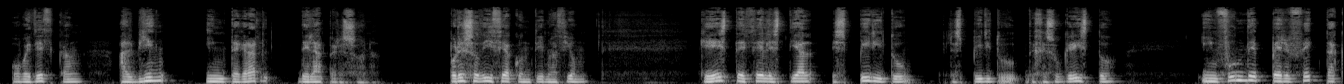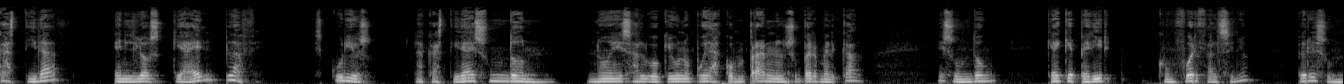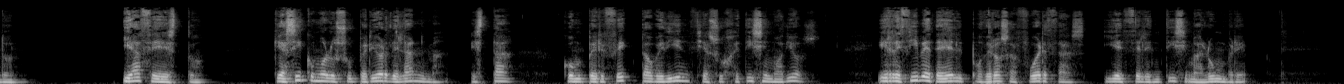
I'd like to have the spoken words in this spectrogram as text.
obedezcan al bien integral de la persona. Por eso dice a continuación que este celestial espíritu, el espíritu de Jesucristo, infunde perfecta castidad en los que a él place. Es curioso, la castidad es un don, no es algo que uno pueda comprar en un supermercado. Es un don que hay que pedir con fuerza al Señor, pero es un don. Y hace esto, que así como lo superior del alma está con perfecta obediencia sujetísimo a Dios, y recibe de él poderosas fuerzas y excelentísima lumbre,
